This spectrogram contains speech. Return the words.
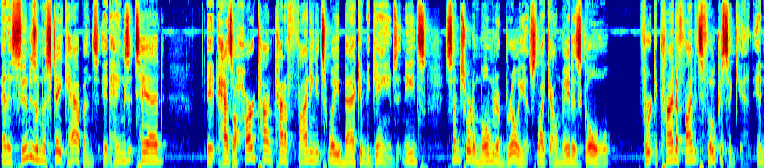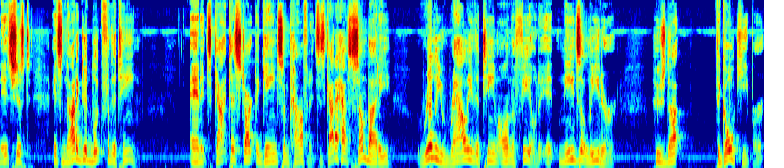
And as soon as a mistake happens, it hangs its head it has a hard time kind of finding its way back into games. It needs some sort of moment of brilliance, like Almada's goal, for it to kind of find its focus again. And it's just, it's not a good look for the team. And it's got to start to gain some confidence. It's got to have somebody really rally the team on the field. It needs a leader who's not the goalkeeper,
